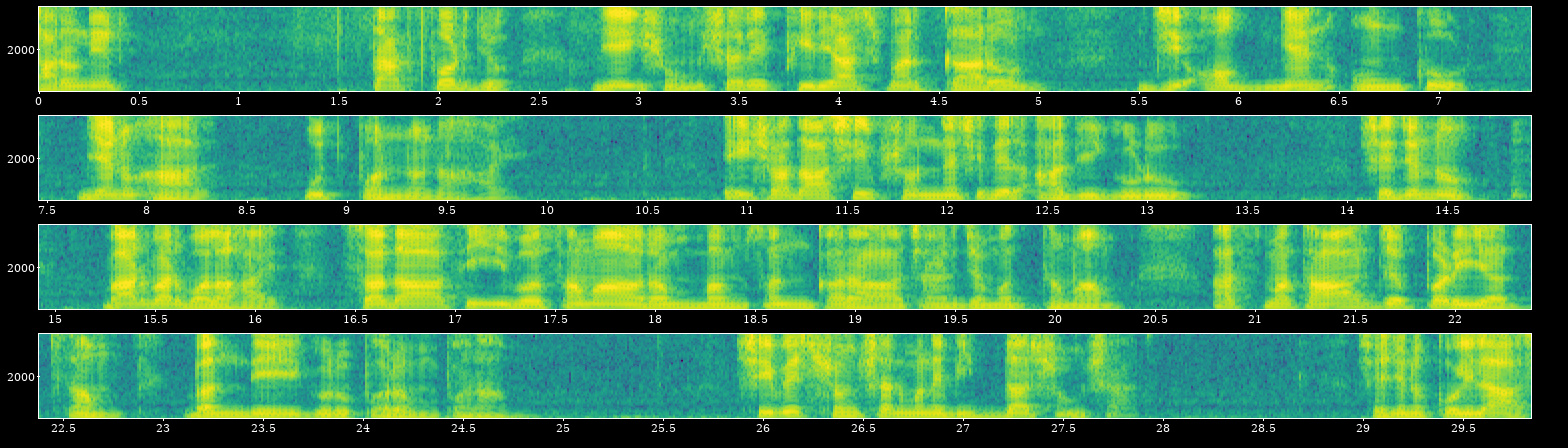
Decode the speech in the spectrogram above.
ধারণের তাৎপর্য যে এই সংসারে ফিরে আসবার কারণ যে অজ্ঞান অঙ্কুর যেন আর উৎপন্ন না হয়। এই সদাশিব সন্ন্যাসীদের আদি গুরু, সেজন্য বারবার বলা হয় सदाशिवसमारम्भं शङ्कराचार्यमध्यमाम् अस्मतार्जपर्यदं বন্দে গুরু পরম্পরাম শিবের সংসার মানে বিদ্যার সংসার। সেই জন্য কৈলাস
